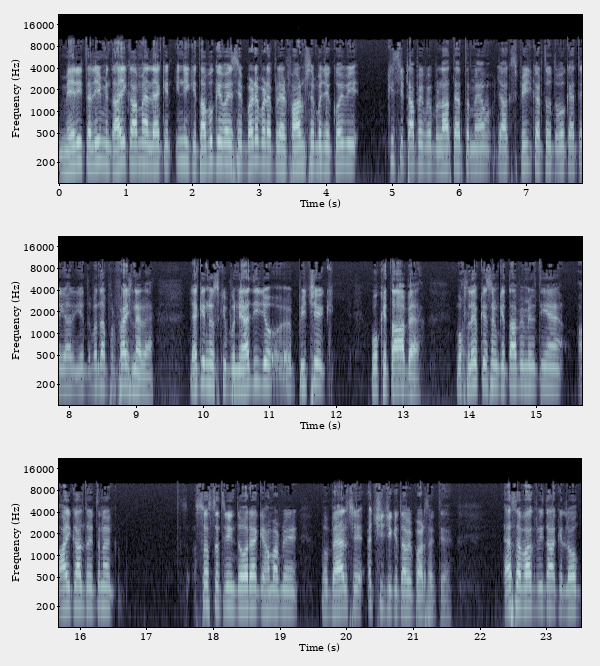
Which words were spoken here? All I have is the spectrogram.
मेरी तलीम इंतहाई काम है, लेकिन इन्हीं किताबों की वजह से बड़े बड़े प्लेटफार्म से मुझे कोई भी किसी टॉपिक पे बुलाता है तो मैं जाकर स्पीच करता हूँ तो वो कहते हैं, यार, ये तो बंदा प्रोफेशनल है। लेकिन उसकी बुनियादी जो पीछे वो किताब है। मुख्तलिफ़ किस्म की किताबें मिलती हैं। आजकल तो इतना सस्ता तरीन दौर है कि हम अपने मोबाइल से अच्छी अच्छी किताबें पढ़ सकते हैं। ऐसा वक्त भी था कि लोग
